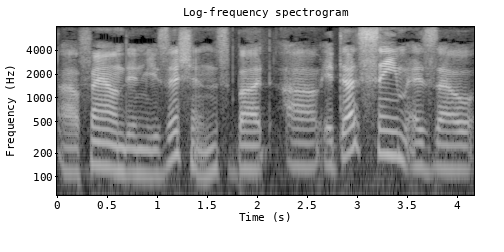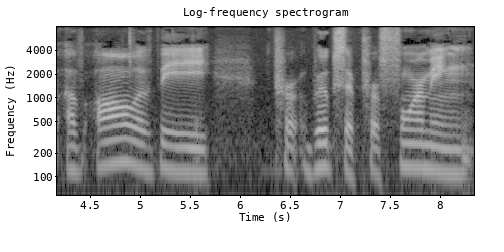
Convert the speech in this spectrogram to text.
uh, found in musicians, but uh, it does seem as though of all of the per- groups of performing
